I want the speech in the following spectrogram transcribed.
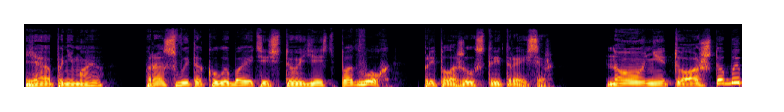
«Я понимаю. Раз вы так улыбаетесь, то есть подвох», предположил стритрейсер. «Ну, не то чтобы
